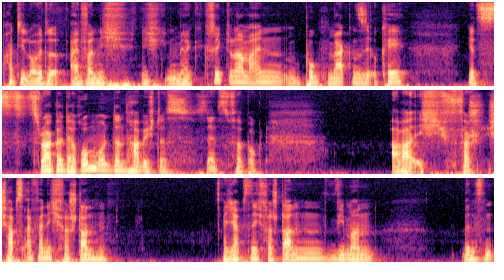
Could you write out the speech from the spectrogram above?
hat die Leute einfach nicht, nicht mehr gekriegt und am einen Punkt merken sie, okay, jetzt struggelt er rum und dann habe ich das selbst verbockt. Aber ich, ich habe es einfach nicht verstanden. Ich habe es nicht verstanden, wie man, wenn es ein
